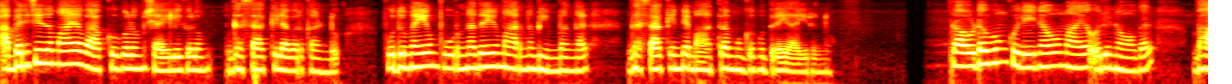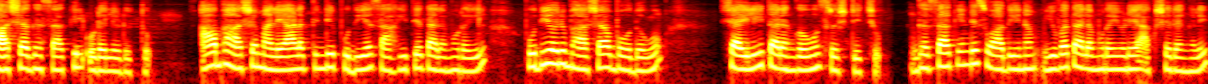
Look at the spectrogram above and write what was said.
അപരിചിതമായ വാക്കുകളും ശൈലികളും ഖസാക്കിൽ അവർ കണ്ടു. പുതുമയും പൂർണതയുമാർന്ന ബിംബങ്ങൾ ഖസാക്കിന്റെ മാത്രം മുഖമുദ്രയായിരുന്നു പ്രൗഢവും കുലീനവുമായ ഒരു നോവൽ ഭാഷ ഖസാക്കിൽ ഉടലെടുത്തു. ആ ഭാഷ മലയാളത്തിന്റെ പുതിയ സാഹിത്യ തലമുറയിൽ പുതിയൊരു ഭാഷാബോധവും ശൈലീ തരംഗവും സൃഷ്ടിച്ചു. ഖസാക്കിന്റെ സ്വാധീനം യുവതലമുറയുടെ അക്ഷരങ്ങളിൽ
